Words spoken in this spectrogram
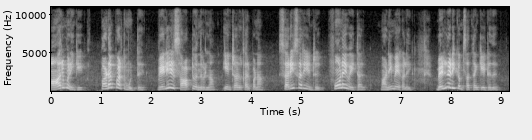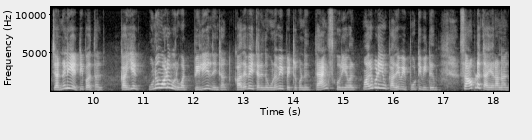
ஆறு மணிக்கு படம் பார்த்து முடித்து வெளியே சாப்பிட்டு வந்து விடலாம் என்றாள் கற்பனா. சரி சரி என்று ஃபோனை வைத்தாள். மணிமேகலை பெல் அடிக்கும் சத்தம் கேட்டது. ஜன்னலியை எட்டி பார்த்தாள். கையில் உணவோடு ஒருவன் வெளியில் நின்றான். கதவை திறந்து உணவை பெற்றுக்கொண்டு தேங்க்ஸ் கூறியவள் மறுபடியும் கதவை பூட்டிவிட்டு சாப்பிட தயாரானாள்.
